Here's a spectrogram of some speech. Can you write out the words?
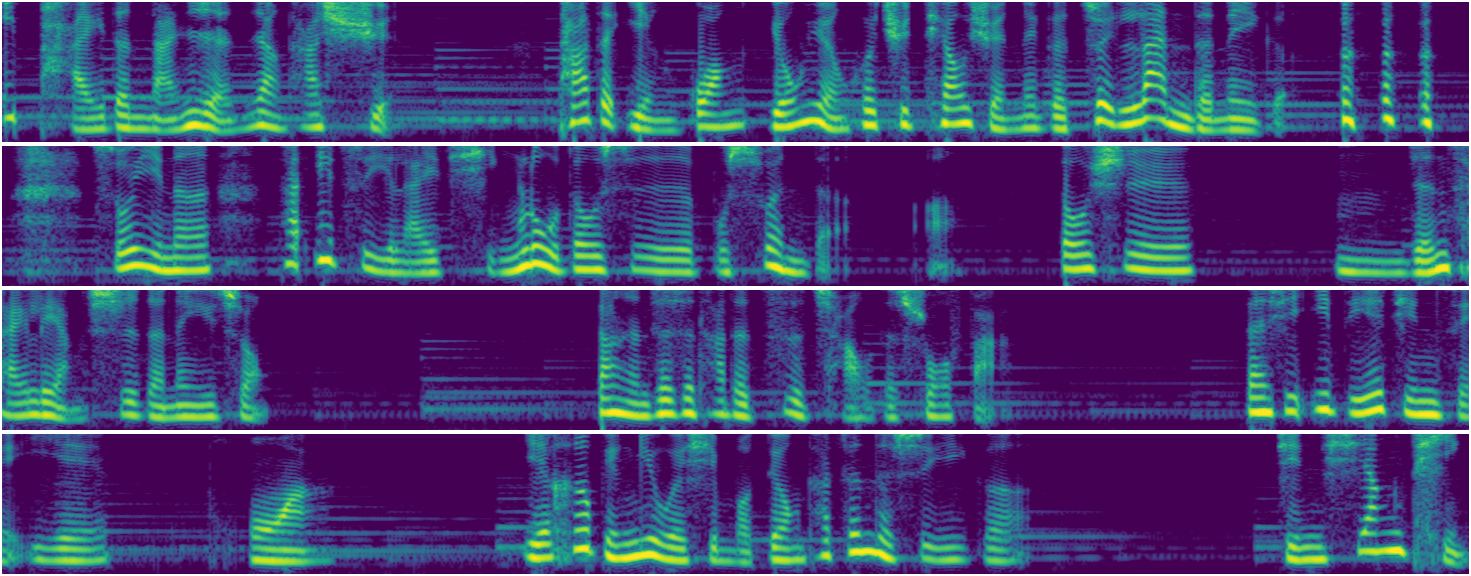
一排的男人让她选，她的眼光永远会去挑选那个最烂的那个。所以呢，他一直以来情路都是不顺的啊，都是嗯人财两失的那一种。当然，这是他的自嘲的说法。但是，一叠金子也花，也和朋友的心目中，他真的是一个金相挺，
